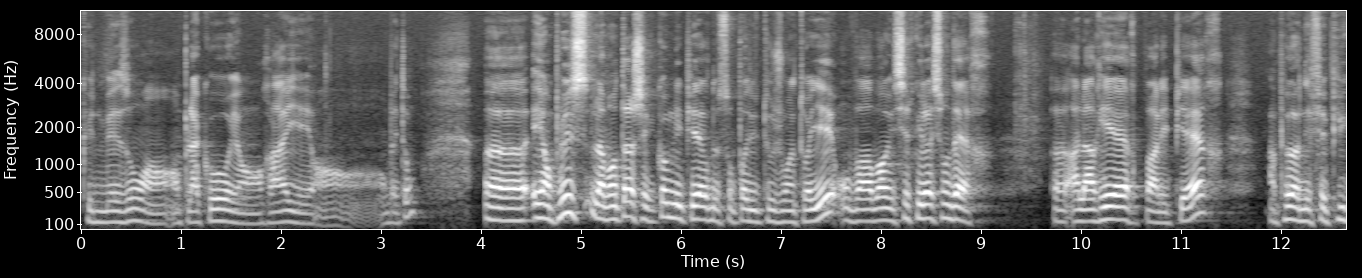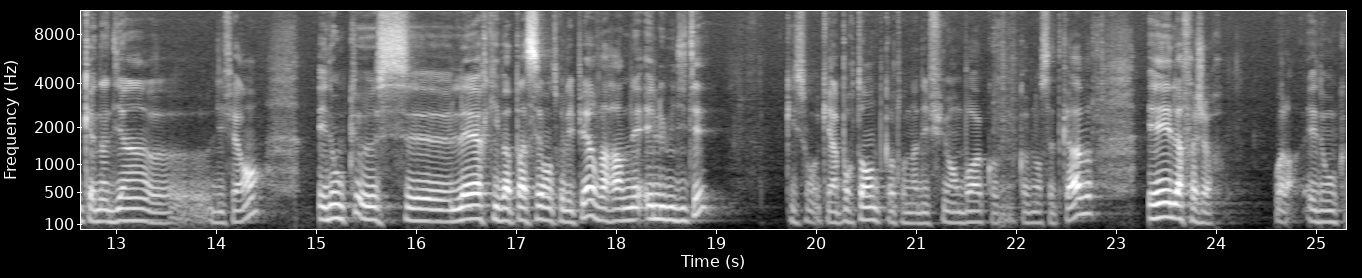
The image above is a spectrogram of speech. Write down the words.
qu'une maison en, placo et en rail et en, béton. Euh, et en plus, l'avantage, c'est que comme les pierres ne sont pas du tout jointoyées, on va avoir une circulation d'air euh, à l'arrière par les pierres, un peu un effet puits canadien euh, différent. Et donc, l'air qui va passer entre les pierres va ramener et l'humidité, qui, est importante quand on a des fûts en bois comme, dans cette cave, et la fraîcheur. Voilà. Et, donc,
